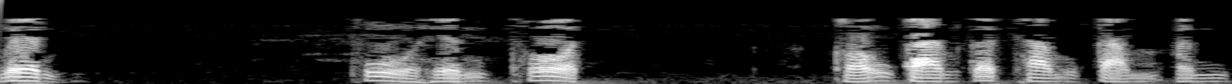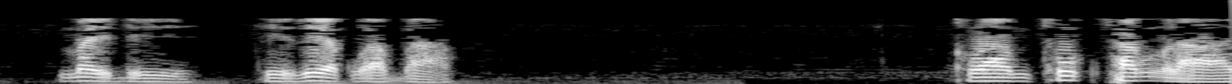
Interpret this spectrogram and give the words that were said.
เว้น ผู้เห็นโทษ ของการกระทำกรรมอันไม่ดีที่เรียกว่าบาป ความทุกข์ทั้งหลาย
